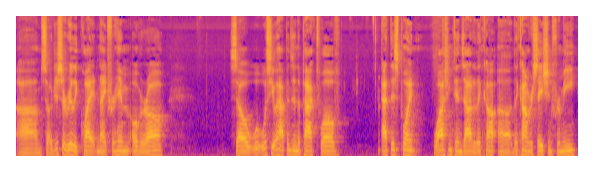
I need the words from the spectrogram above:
Um, so just a really quiet night for him overall. So we'll, we'll see what happens in the Pac-12. At this point, Washington's out of the co- uh, the conversation for me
